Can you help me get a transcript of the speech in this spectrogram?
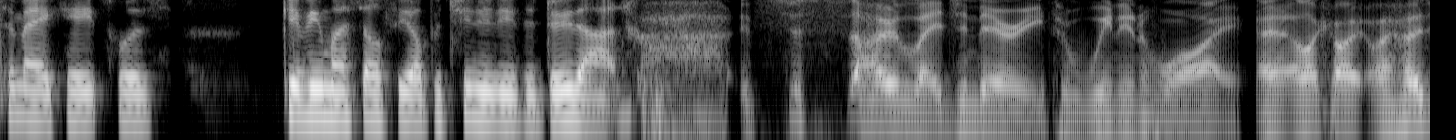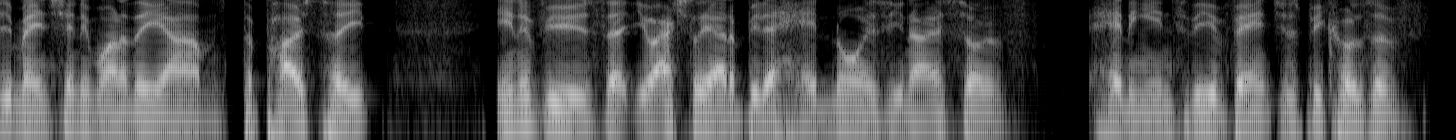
to make heats was giving myself the opportunity to do that. It's just so legendary to win in Hawaii. And like I, I heard you mention in one of the um the post heat interviews that you actually had a bit of head noise, you know, sort of heading into the event just because of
